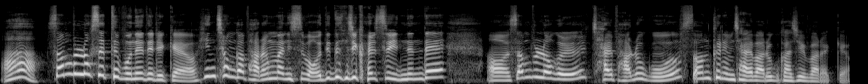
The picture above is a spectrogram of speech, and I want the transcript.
아, 썬블록 세트 보내드릴게요. 흰청과 바람만 있으면 어디든지 갈 수 있는데, 어, 썬블록을 잘 바르고, 선크림 잘 바르고 가시길 바랄게요.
